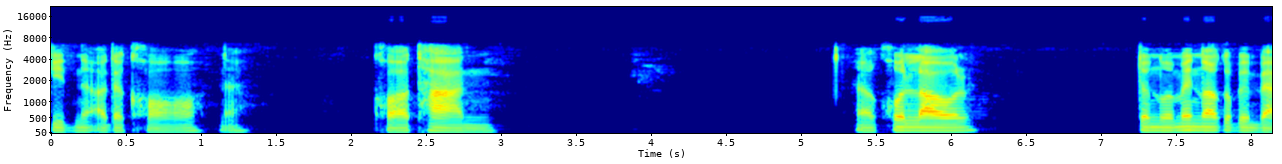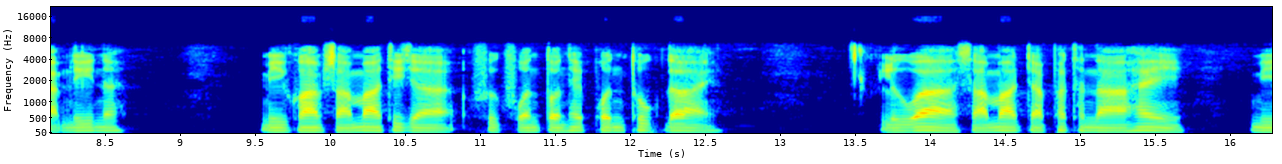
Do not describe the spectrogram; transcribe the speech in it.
กินนะเอาแต่ขอนะขอทาน คนเราจำนวนไม่น้อยก็เป็นแบบนี้นะ มีความสามารถที่จะฝึกฝนตนให้พ้นทุกข์ได้ หรือว่าสามารถจะพัฒนาให้มี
